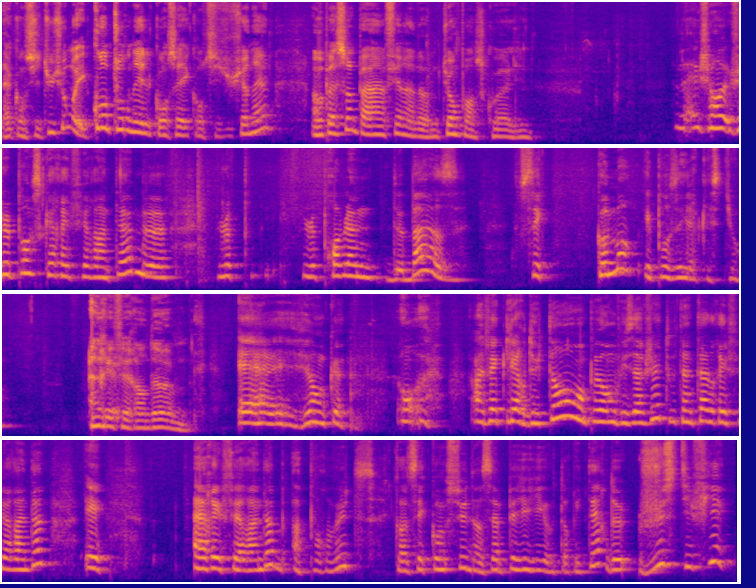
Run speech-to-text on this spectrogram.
la Constitution et contourner le Conseil constitutionnel en passant par un référendum. Tu en penses quoi, Aline? Je, je pense qu'un référendum, euh, le, le problème de base, c'est comment est posée la question. Un référendum, Et donc, on- avec l'air du temps, on peut envisager tout un tas de référendums. Et un référendum a pour but, quand c'est conçu dans un pays autoritaire, de justifier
